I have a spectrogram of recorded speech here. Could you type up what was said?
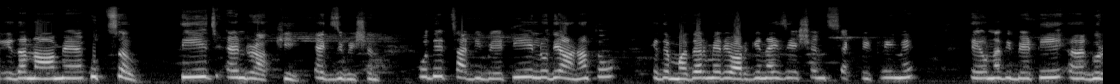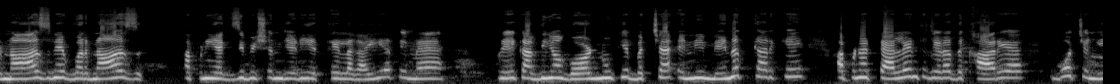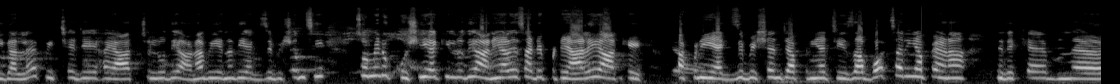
ਇਹਦਾ ਨਾਮ ਹੈ ਉਤਸਵ, ਤੀਜ ਐਂਡ ਰਾਖੀ ਐਗਜ਼ੀਬਿਸ਼ਨ ਉਹਦੇ 'ਚ ਸਾਡੀ ਬੇਟੀ ਲੁਧਿਆਣਾ ਤੋਂ, ਇਹਦੇ ਮਦਰ ਮੇਰੇ ਆਰਗੇਨਾਈਜੇਸ਼ਨ ਸੈਕਟਰੀ ਨੇ, ਤੇ ਉਹਨਾਂ ਦੀ ਬੇਟੀ ਗੁਰਨਾਜ਼ ਨੇ ਵਰਨਾਜ਼ ਆਪਣੀ ਐਗਜ਼ੀਬਿਸ਼ਨ ਜਿਹੜੀ ਇੱਥੇ ਲਗਾਈ ਹੈ। ਤੇ ਮੈਂ ਪ੍ਰੇ ਕਰਦੀ ਹਾਂ ਗੋਡ ਨੂੰ ਕਿ ਬੱਚਾ ਇੰਨੀ ਮਿਹਨਤ ਕਰਕੇ ਆਪਣਾ ਟੈਲੈਂਟ ਜਿਹੜਾ ਦਿਖਾ ਰਿਹਾ ਹੈ, ਬਹੁਤ ਚੰਗੀ ਗੱਲ ਹੈ। ਪਿੱਛੇ ਜੇ ਹਯਾਤ ਚ ਲੁਧਿਆਣਾ ਵੀ ਇਹਨਾਂ ਦੀ ਐਗਜ਼ੀਬਿਸ਼ਨ ਸੀ, ਸੋ ਮੈਨੂੰ ਖੁਸ਼ੀ ਹੈ ਕਿ ਲੁਧਿਆਣੇ ਵਾਲੇ ਸਾਡੇ ਪਟਿਆਲੇ ਆ ਕੇ ਆਪਣੀ ਐਗਜ਼ੀਬਿਸ਼ਨ 'ਚ ਆਪਣੀਆਂ ਚੀਜ਼ਾਂ, ਬਹੁਤ ਸਾਰੀਆਂ ਭੈਣਾਂ ਨੇ ਦੇਖਿਆ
